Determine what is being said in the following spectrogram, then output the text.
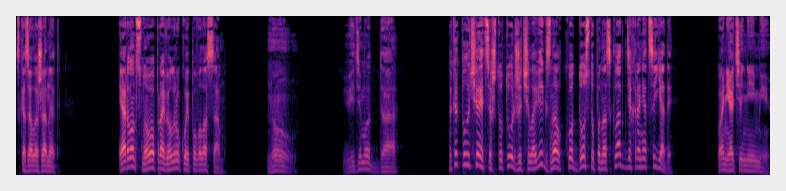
сказала Жанет. Эрланд снова провел рукой по волосам. Ну, видимо, да. А как получается, что тот же человек знал код доступа на склад, где хранятся яды? Понятия не имею.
